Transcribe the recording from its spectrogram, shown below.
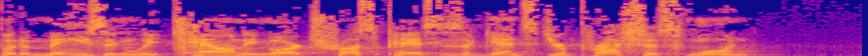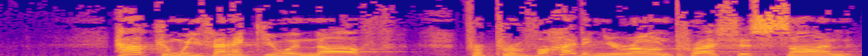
but amazingly counting our trespasses against your precious one. How can we thank you enough for providing your own precious son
